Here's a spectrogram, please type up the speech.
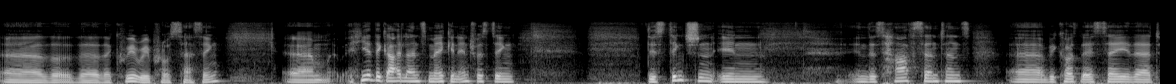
uh, the, the, the, query processing. Um, here, the guidelines make an interesting distinction in in this half sentence uh, because they say that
